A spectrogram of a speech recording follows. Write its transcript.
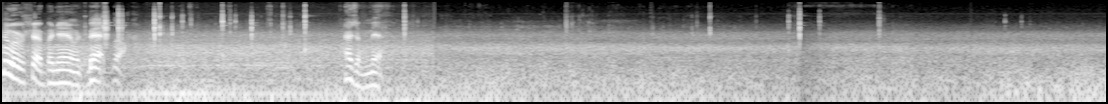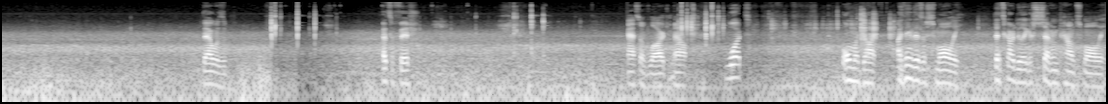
Whoever said banana was bad luck. That's a myth. That was a. That's a fish. Massive large mouth. What? Oh my god. I think there's a smallie. That's gotta be like a seven pound smallie.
